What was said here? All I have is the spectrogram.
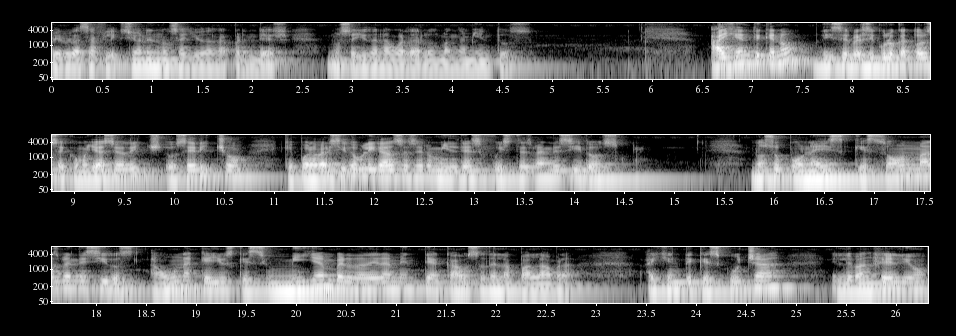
pero las aflicciones nos ayudan a aprender, nos ayudan a guardar los mandamientos. Hay gente que no, dice el versículo 14, como ya os he, dicho, he dicho, que por haber sido obligados a ser humildes fuisteis bendecidos, ¿no suponéis que son más bendecidos aún aquellos que se humillan verdaderamente a causa de la palabra? Hay gente que escucha el Evangelio,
